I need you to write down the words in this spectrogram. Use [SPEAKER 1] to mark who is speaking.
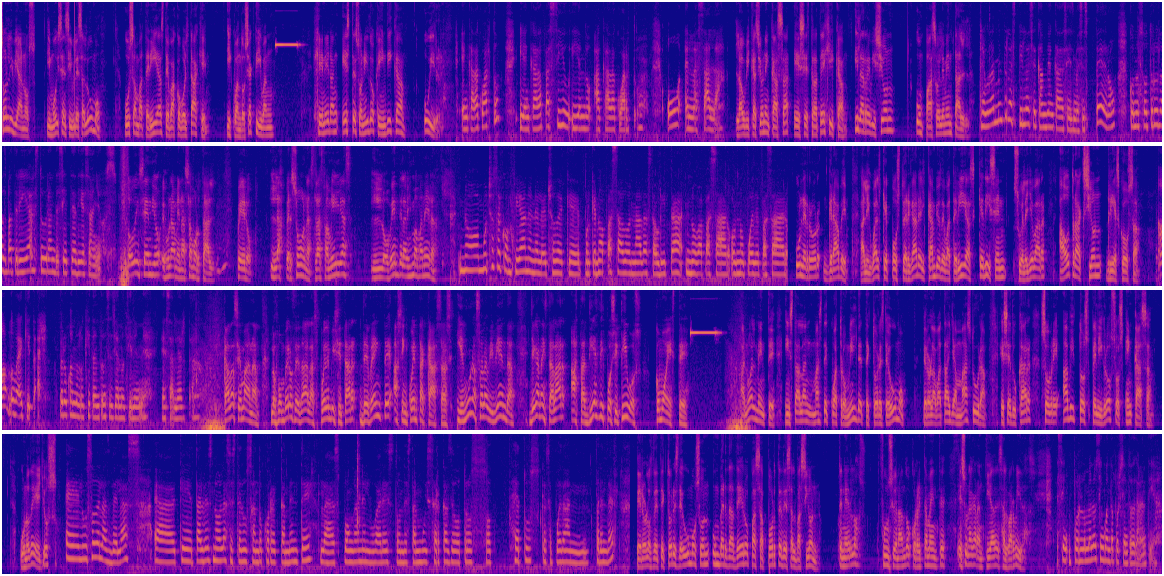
[SPEAKER 1] Son livianos y muy sensibles al humo. Usan baterías de bajo voltaje y cuando se activan, generan este sonido que indica huir.
[SPEAKER 2] En cada cuarto y en cada pasillo yendo a cada cuarto o en la sala.
[SPEAKER 1] La ubicación en casa es estratégica y la revisión un paso elemental.
[SPEAKER 2] Regularmente las pilas se cambian cada seis meses, pero con nosotros las baterías duran de 7 a 10 años.
[SPEAKER 1] Todo incendio es una amenaza mortal, pero las personas, las familias lo ven de la misma manera.
[SPEAKER 3] No, muchos se confían en el hecho de que porque no ha pasado nada hasta ahorita, no va a pasar o no puede pasar.
[SPEAKER 1] Un error grave, al igual que postergar el cambio de baterías que dicen suele llevar a otra acción riesgosa.
[SPEAKER 2] No, lo voy a quitar pero cuando lo quita entonces ya no tienen esa alerta.
[SPEAKER 1] Cada semana los bomberos de Dallas pueden visitar de 20 a 50 casas y en una sola vivienda llegan a instalar hasta 10 dispositivos como este. Anualmente instalan más de 4.000 detectores de humo, pero la batalla más dura es educar sobre hábitos peligrosos en casa. Uno de ellos.
[SPEAKER 3] El uso de las velas, eh, que tal vez no las estén usando correctamente, las pongan en lugares donde están muy cerca de otros objetos que se puedan prender.
[SPEAKER 1] Pero los detectores de humo son un verdadero pasaporte de salvación. Tenerlos funcionando correctamente es una garantía de salvar vidas.
[SPEAKER 2] por lo menos 50% de garantía.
